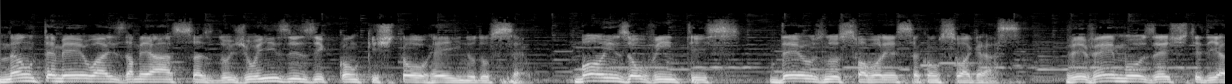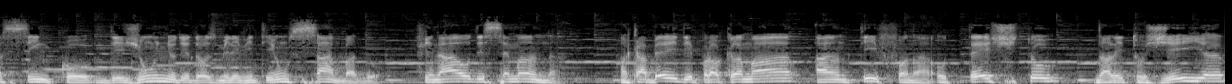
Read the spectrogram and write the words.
Não temeu as ameaças dos juízes e conquistou o reino do céu. Bons ouvintes, Deus nos favoreça com sua graça. Vivemos este dia 5 de junho de 2021, sábado, final de semana. Acabei de proclamar a antífona, o texto da liturgia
